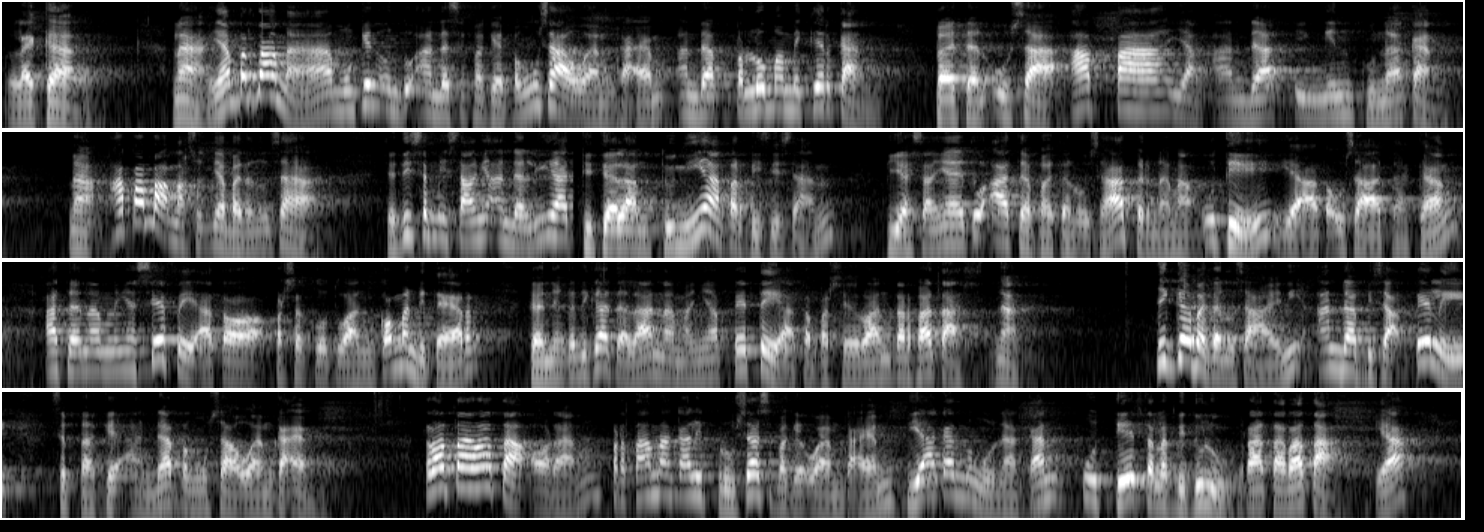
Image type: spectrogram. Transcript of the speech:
legal. Nah, yang pertama, mungkin untuk Anda sebagai pengusaha UMKM, Anda perlu memikirkan badan usaha apa yang Anda ingin gunakan. Nah, apa Pak maksudnya badan usaha? Jadi semisalnya Anda lihat di dalam dunia perbisnisan, biasanya itu ada badan usaha bernama UD ya atau usaha dagang, ada namanya CV atau persekutuan komanditer, dan yang ketiga adalah namanya PT atau perseroan terbatas. Nah, Tiga badan usaha ini Anda bisa pilih sebagai Anda pengusaha UMKM. Rata-rata orang pertama kali berusaha sebagai UMKM, dia akan menggunakan UD terlebih dulu, rata-rata ya.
